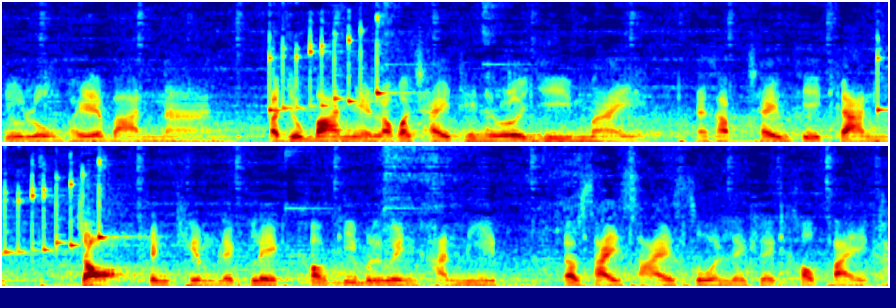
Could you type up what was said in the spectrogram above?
อยู่โรงพยาบาลนาน ปัจจุบันเนี่ยเราก็ใช้เทคโนโลยีใหม่นะครับใช้วิธีการเจาะเป็นเข็มเล็ก ๆ เข้าที่บริเวณขาหนีบ แล้วใส่สายส่วนเล็ก ๆ เข้าไปข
